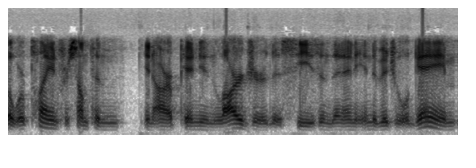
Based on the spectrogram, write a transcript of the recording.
but we're playing for something, in our opinion, larger this season than any individual game.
